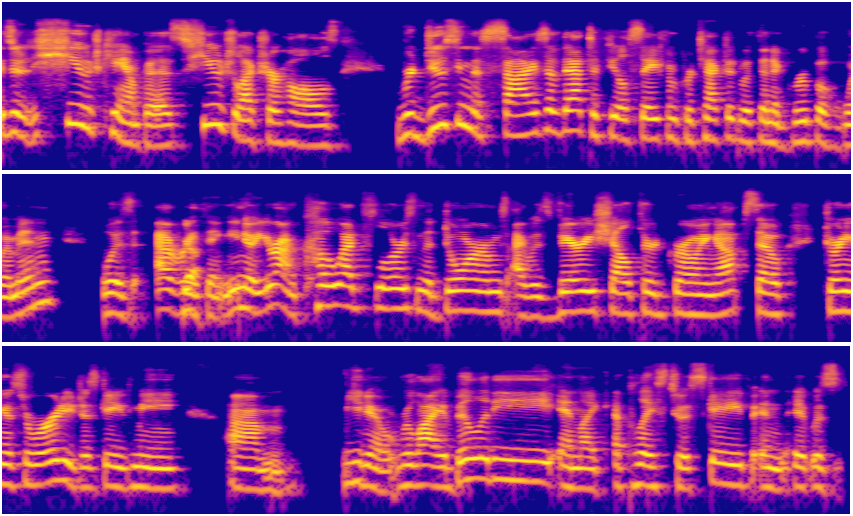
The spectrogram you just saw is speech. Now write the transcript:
It's a huge campus, huge lecture halls. Reducing the size of that to feel safe and protected within a group of women was everything. You know, you're on co-ed floors in the dorms. I was very sheltered growing up, so joining a sorority just gave me um you know reliability and like a place to escape and it was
